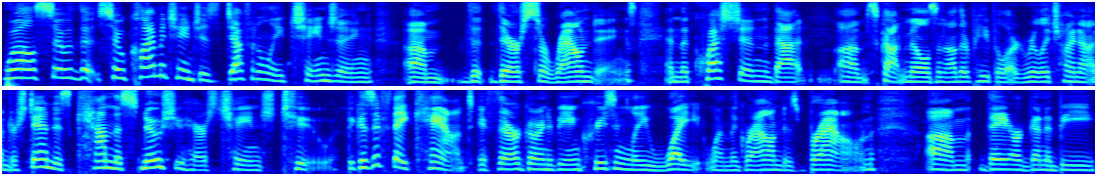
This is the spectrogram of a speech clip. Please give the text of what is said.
Well, so the, so climate change is definitely changing um, the, their surroundings, and the question that um, Scott Mills and other people are really trying to understand is: Can the snowshoe hares change too? Because if they can't, if they're going to be increasingly white when the ground is brown, um, they are going to be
